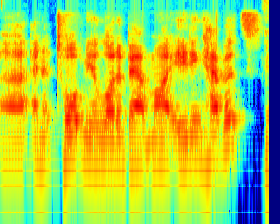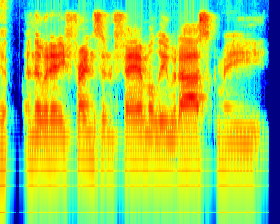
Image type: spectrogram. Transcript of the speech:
uh, and it taught me a lot about my eating habits. Yep. And then when any friends and family would ask me,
